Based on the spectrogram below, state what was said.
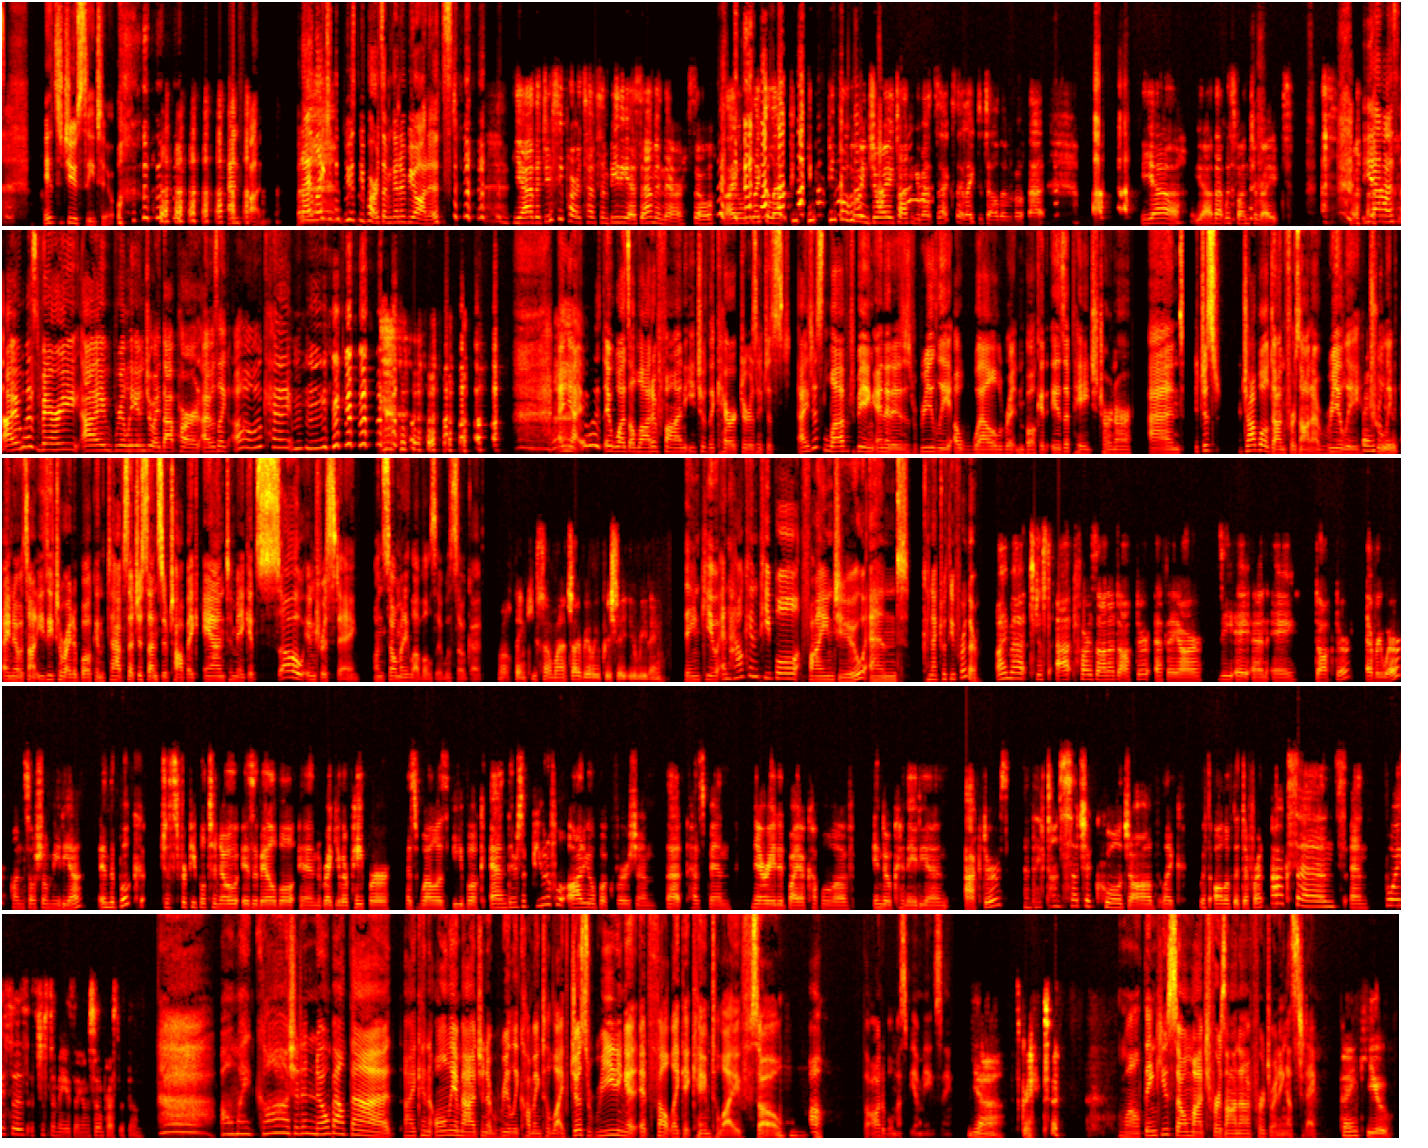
it's juicy too and fun. But I liked the juicy parts. I'm going to be honest. yeah, the juicy parts have some BDSM in there. So I always like to let pe- pe- people who enjoy talking about sex, I like to tell them about that. Yeah, yeah, that was fun to write. yes, I was very, I really enjoyed that part. I was like, oh, okay. Mm-hmm. and yeah, it was it was a lot of fun. Each of the characters, I just I just loved being in it. It is really a well written book. It is a page turner, and it just job well done Farzana. Really, Thank truly. You. I know it's not easy to write a book and to have such a sensitive topic and to make it so interesting on so many levels. It was so good. Well, thank you so much. I really appreciate you reading. Thank you. And how can people find you and connect with you further? I'm at just at Farzana Doctor, F A R Z A N A Doctor, everywhere on social media. And the book, just for people to know, is available in regular paper as well as ebook. And there's a beautiful audiobook version that has been narrated by a couple of Indo Canadian actors and they've done such a cool job, like with all of the different accents and voices. It's just amazing. I'm so impressed with them. oh my gosh, I didn't know about that. I can only imagine it really coming to life. Just reading it, it felt like it came to life. So, mm-hmm. oh, the Audible must be amazing. Yeah, it's great. well, thank you so much, Farzana, for joining us today. Thank you.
